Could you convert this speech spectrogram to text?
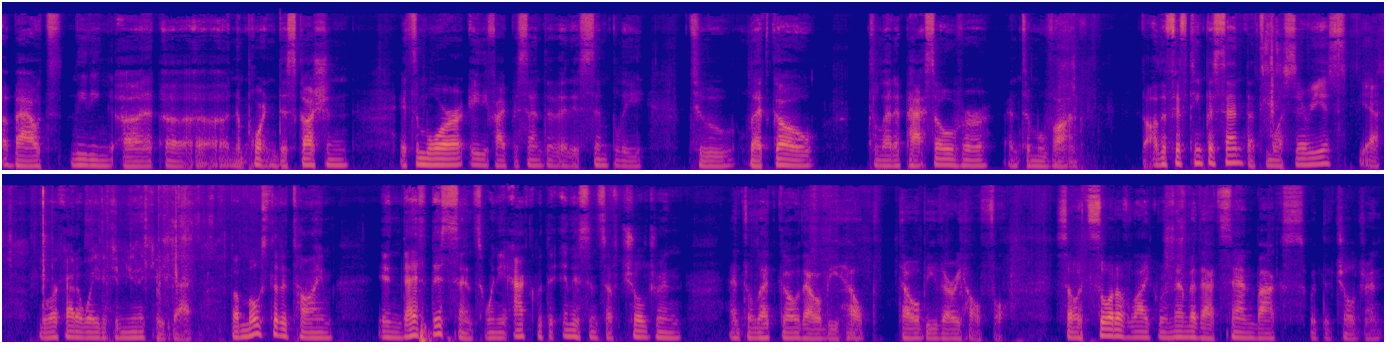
about needing a, a, an important discussion. It's more 85% of it is simply to let go, to let it pass over, and to move on. The other 15%, that's more serious. Yeah, you work out a way to communicate that. But most of the time, in that this sense, when you act with the innocence of children and to let go, that will be help. That will be very helpful. So it's sort of like remember that sandbox with the children.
